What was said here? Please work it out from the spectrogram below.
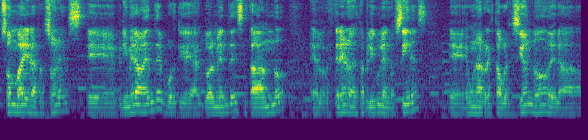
son varias las razones. primeramente porque actualmente se está dando el reestreno de esta película en los cines. es una restauración ¿no? de, la,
